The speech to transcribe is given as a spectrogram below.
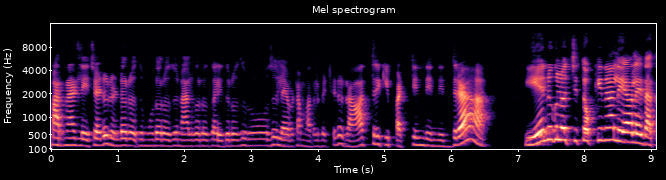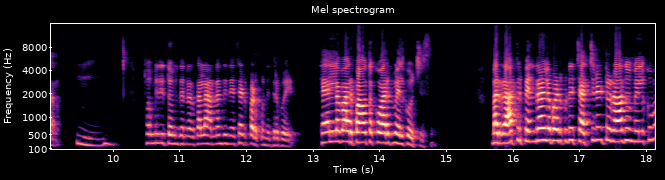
మర్నాడు లేచాడు. రెండో రోజు మూడో రోజు నాలుగో రోజు ఐదో రోజు రోజు లేవటం మొదలు పెట్టాడు రాత్రికి పట్టింది నిద్ర. ఏనుగులు వచ్చి తొక్కినా లేవలేదు అతను. తొమ్మిది తొమ్మిదిన్నర కల్లా అన్నం తినేసాడు పడుకుని నిద్రపోయాడు. తెల్లవారి పావు తక్కువ వరకు మెలకు వచ్చేసింది. మరి రాత్రి పెందరాళ్ళు పడుకుంటే చచ్చినట్టు రాదు మెలకువ?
